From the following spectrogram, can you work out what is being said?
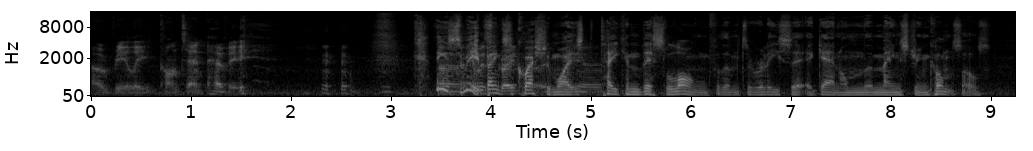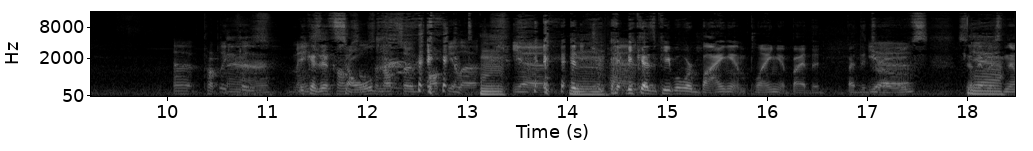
are really content heavy. I think to Uh, me, it it begs the question though, why it's yeah. taken this long for them to release it again on the mainstream consoles. Uh, probably because Uh, because it's consoles sold. are not so popular. yeah, because people were buying it and playing it by the by the Yeah. droves, so Yeah, there was no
